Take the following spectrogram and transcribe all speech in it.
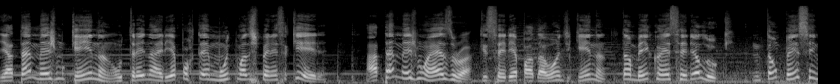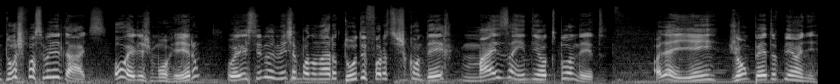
e até mesmo Kenan o treinaria por ter muito mais experiência que ele. Até mesmo Ezra, que seria padawan de Kenan, também conheceria Luke. Então pense em duas possibilidades. Ou eles morreram, ou eles simplesmente abandonaram tudo e foram se esconder mais ainda em outro planeta. Olha aí, hein? João Pedro Piani,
